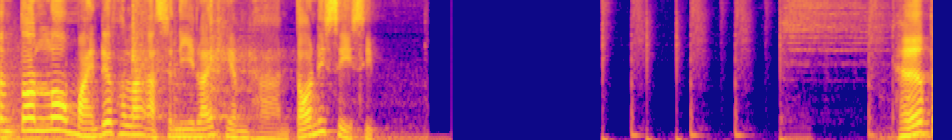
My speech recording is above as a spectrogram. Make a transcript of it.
ริ่มต้นโลกใหม่ด้วยพลังอัศนีไร้เทียมทานตอนที่ 40 เธอไป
